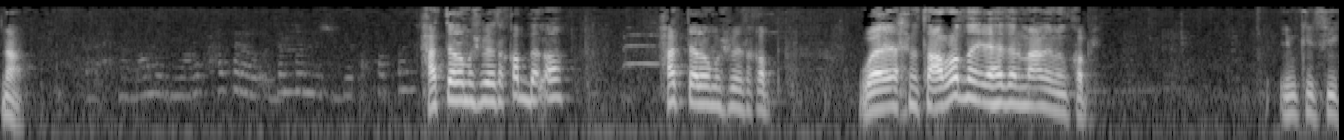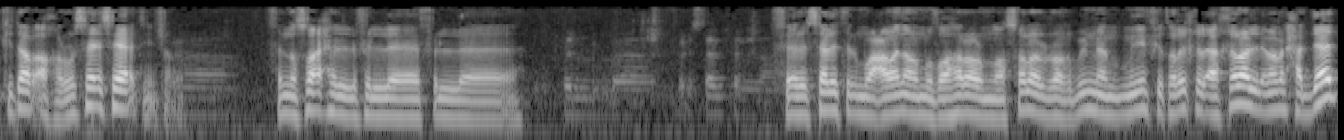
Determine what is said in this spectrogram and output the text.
نعم حتى لو مش بيتقبل آه. حتى لو مش بيتقبل. وإحنا تعرضنا إلى هذا المعنى من قبل. يمكن في كتاب آخر وسياتي إن شاء الله. في النصائح اللي في ال في ال في ال- في رسالة المعاونة والمظاهرة والمناصرة للراغبين من المؤمنين في طريق الآخرة للإمام الحداد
